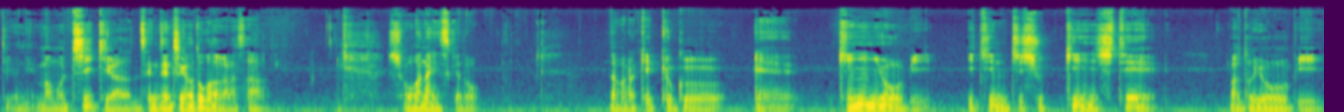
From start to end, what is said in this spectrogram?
ていうね。まあもう地域が全然違うとこだからさしょうがないんですけど。だから結局えー、金曜日一日出勤して、まあ、土曜日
